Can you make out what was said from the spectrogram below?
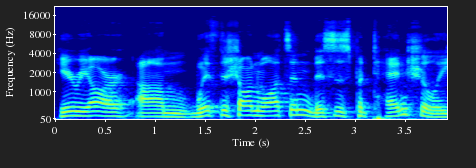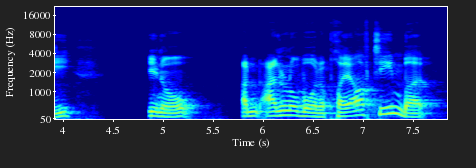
here we are um, with Deshaun Watson. This is potentially, you know, I'm, I don't know about a playoff team, but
